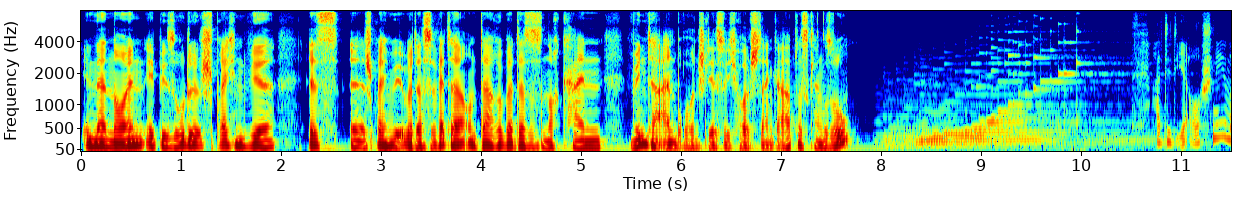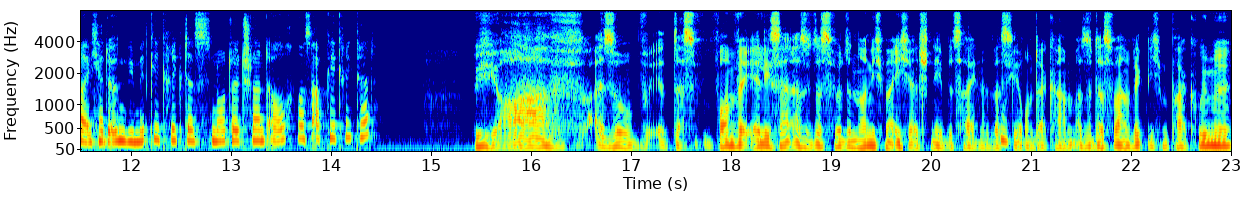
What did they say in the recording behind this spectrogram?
in der neuen Episode sprechen wir es, äh, sprechen wir über das Wetter und darüber, dass es noch keinen Wintereinbruch in Schleswig-Holstein gab. Das klang so. Hattet ihr auch Schnee? Weil ich hatte irgendwie mitgekriegt, dass Norddeutschland auch was abgekriegt hat. Ja, also das wollen wir ehrlich sein. Also das würde noch nicht mal ich als Schnee bezeichnen, was okay. hier runterkam. Also das waren wirklich ein paar Krümel.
